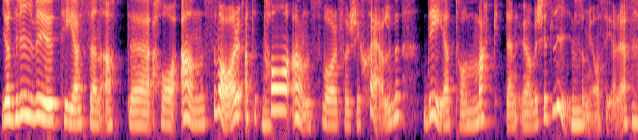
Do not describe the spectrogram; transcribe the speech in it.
jag driver ju tesen att eh, ha ansvar. Att mm. ta ansvar för sig själv, det är att ta makten över sitt liv mm. som jag ser det. Mm.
